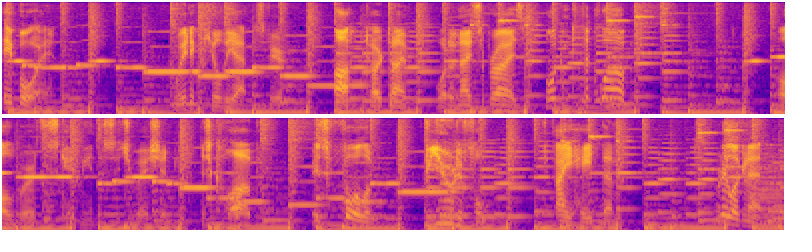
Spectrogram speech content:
a boy. Way to kill the atmosphere. Ah, tart time. What a nice surprise. Welcome to the club. All words escape me in this situation. This club is full of beautiful. I hate them. What are you looking at?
